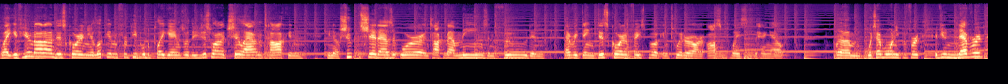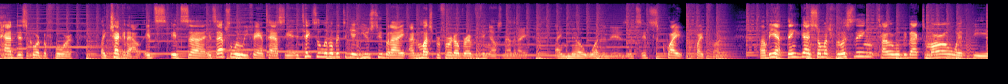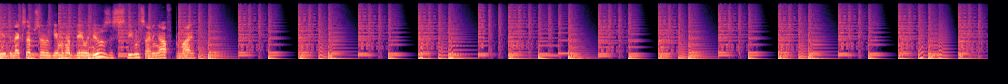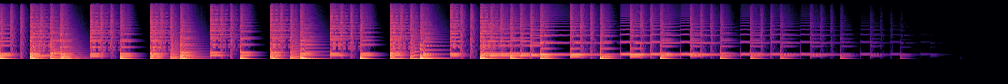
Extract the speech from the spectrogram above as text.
Like, if you're not on Discord and you're looking for people to play games with, or you just want to chill out and talk and, you know, shoot the shit as it were, and talk about memes and food and everything, Discord and Facebook and Twitter are awesome places to hang out. Um, whichever one you prefer. If you never had Discord before, like check it out. It's it's uh, it's absolutely fantastic. It takes a little bit to get used to, but I, I much prefer it over everything else now that I I know what it is. It's it's quite quite fun. Um, but yeah, thank you guys so much for listening. Tyler will be back tomorrow with the the next episode of the Gaming Hub Daily News. This is Steven signing off. Bye bye.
